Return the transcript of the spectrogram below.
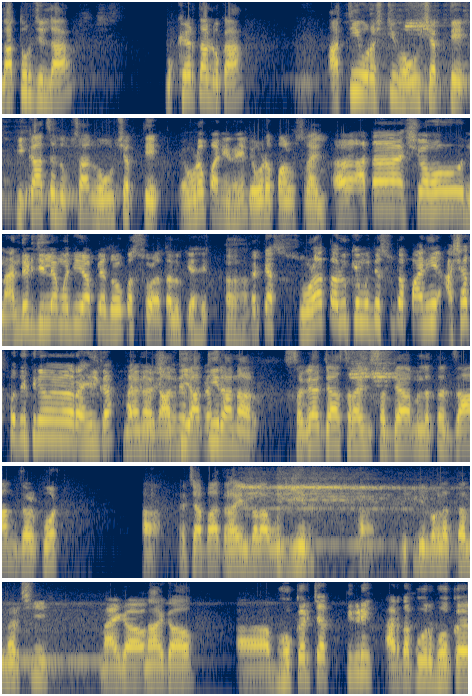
लातूर जिल्हा मुखेड तालुका अतिवृष्टी होऊ शकते पिकाचं नुकसान होऊ शकते. एवढं पाणी राहील. एवढं पाऊस राहील. आता शिवभाऊ नांदेड जिल्ह्यामध्ये आपल्या जवळपास सोळा तालुके आहेत. तर त्या सोळा तालुक्यामध्ये सुद्धा पाणी अशाच पद्धतीनं राहील का? नाही अति अति राहणार. सगळ्यात जास्त राहील सध्या म्हणलं तर जाम जळकोट. हा. त्याच्या बाद राहील बघा उदगीर. हा. इकडे बघलं तर नरशी नायगाव. नायगाव. भोकरच्या तिकडी अर्धापूर भोकर.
